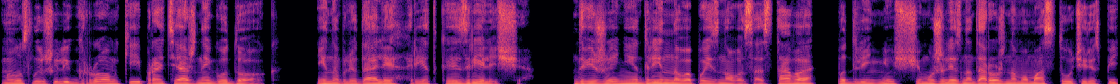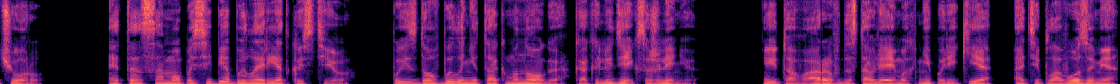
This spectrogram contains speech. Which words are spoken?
мы услышали громкий протяжный гудок и наблюдали редкое зрелище. Движение длинного поездного состава по длиннющему железнодорожному мосту через Печору. Это само по себе было редкостью. Поездов было не так много, как и людей, к сожалению. И товаров, доставляемых не по реке, а тепловозами,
